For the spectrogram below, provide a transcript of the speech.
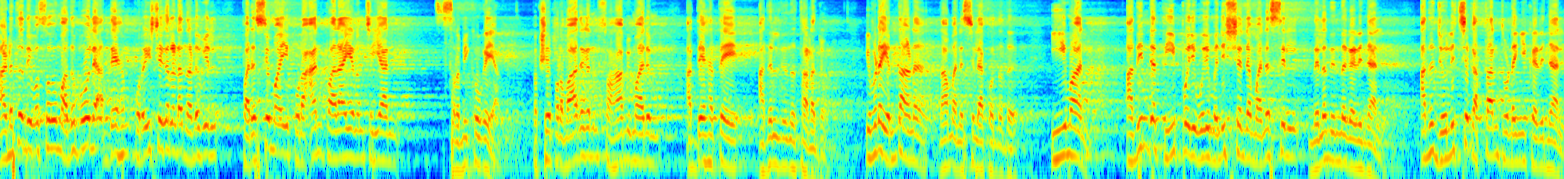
അടുത്ത ദിവസവും അതുപോലെ അദ്ദേഹം കുറേശികളുടെ നടുവിൽ പരസ്യമായി ഖുർആൻ പാരായണം ചെയ്യാൻ ശ്രമിക്കുകയാണ്. പക്ഷേ പ്രവാചകനും സഹാബിമാരും അദ്ദേഹത്തെ അതിൽ നിന്ന് തടഞ്ഞു. ഇവിടെ എന്താണ് നാം മനസ്സിലാക്കുന്നത്? ഈമാൻ അതിന്റെ തീപ്പൊരി ഒരു മനുഷ്യന്റെ മനസ്സിൽ നിലനിന്ന് കഴിഞ്ഞാൽ അത് ജ്വലിച്ച് കത്താൻ തുടങ്ങിക്കഴിഞ്ഞാൽ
